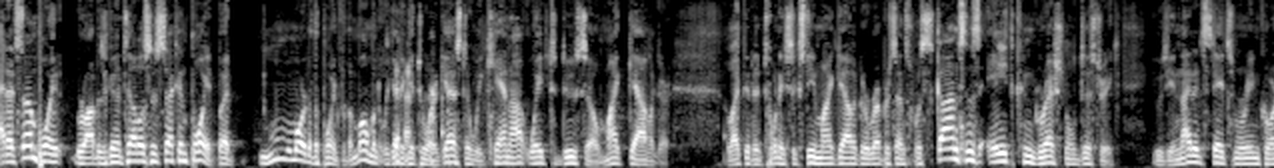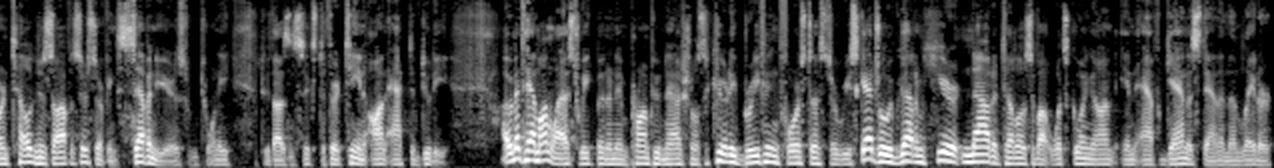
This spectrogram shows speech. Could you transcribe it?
And at some point, Rob is going to tell us his second point, but more to the point for the moment, we got to get to our guest, and we cannot wait to do so. Mike Gallagher. Elected in 2016, Mike Gallagher represents Wisconsin's 8th Congressional District. He was a United States Marine Corps intelligence officer serving seven years from 20, 2006 to 13 on active duty. I meant to have him on last week, but an impromptu national security briefing forced us to reschedule. We've got him here now to tell us about what's going on in Afghanistan, and then later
